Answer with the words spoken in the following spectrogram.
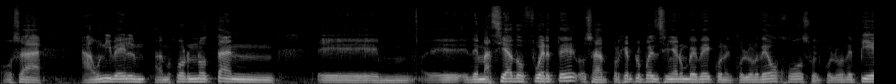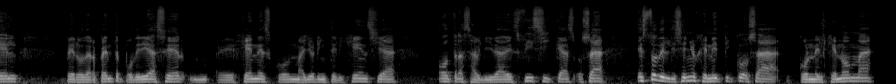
O sea, a un nivel a lo mejor no tan eh, eh, demasiado fuerte. O sea, por ejemplo, puedes diseñar un bebé con el color de ojos o el color de piel, pero de repente podría ser eh, genes con mayor inteligencia, otras habilidades físicas. O sea, esto del diseño genético, o sea, con el genoma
